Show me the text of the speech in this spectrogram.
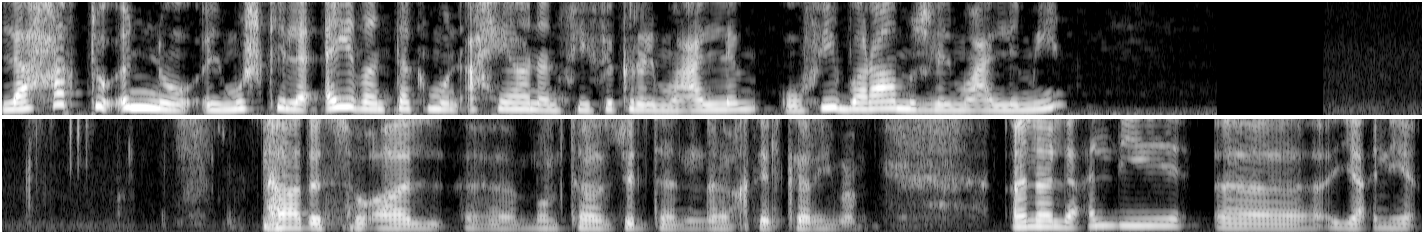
لاحظتوا أنه المشكلة أيضا تكمن أحيانا في فكر المعلم وفي برامج للمعلمين؟ هذا السؤال آه، ممتاز جدا أختي الكريمة. أنا لعلي آه، يعني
